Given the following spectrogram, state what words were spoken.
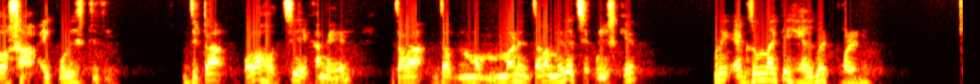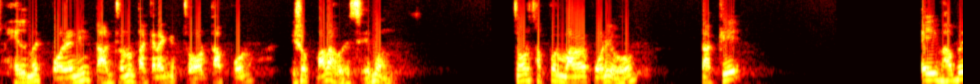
দশা, এই পরিস্থিতি, যেটা বলা হচ্ছে এখানে যারা মানে যারা মেরেছে পুলিশকে মানে একজন নাকি হেলমেট পরেনি। হেলমেট পরেনি, তার জন্য তাকে নাকি চর থাপ্পড় এসব মারা হয়েছে এবং চর থাপ্পড় মারার পরেও তাকে এইভাবে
